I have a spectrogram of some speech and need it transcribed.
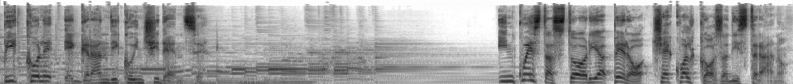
Piccole e grandi coincidenze. In questa storia però c'è qualcosa di strano.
